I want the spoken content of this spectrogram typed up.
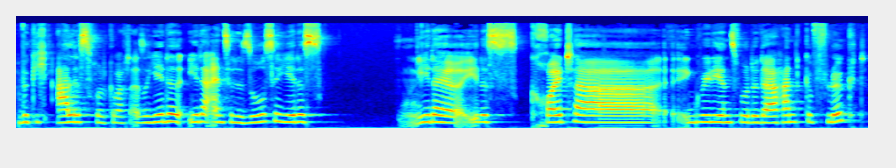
wirklich alles frisch gemacht. Also jede, jede einzelne Soße, jedes, jeder, jedes Kräuter-Ingredients wurde da handgepflückt.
